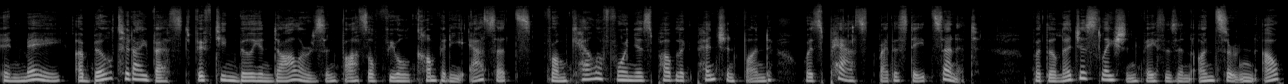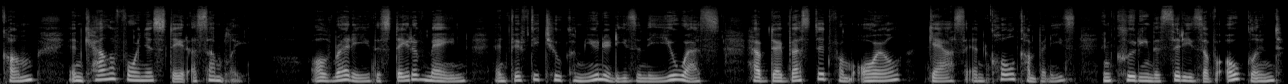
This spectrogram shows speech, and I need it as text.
In May, a bill to divest $15 billion in fossil fuel company assets from California's public pension fund was passed by the state Senate. But the legislation faces an uncertain outcome in California's state assembly. Already, the state of Maine and 52 communities in the U.S. have divested from oil, gas, and coal companies, including the cities of Oakland,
